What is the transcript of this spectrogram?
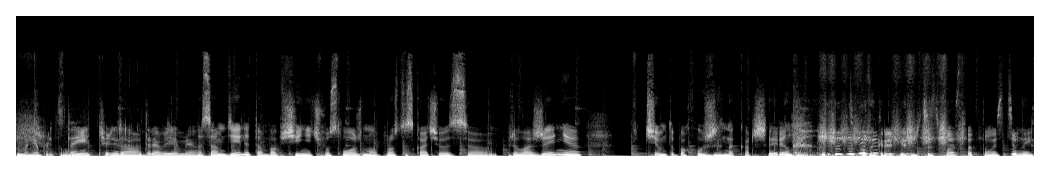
Мне предстоит вот, через да. некоторое время. На самом деле там вообще ничего сложного, просто скачивается приложение, чем-то похоже на каршеринг. Фотографируешься с паспортом у стены.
